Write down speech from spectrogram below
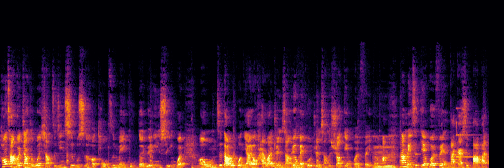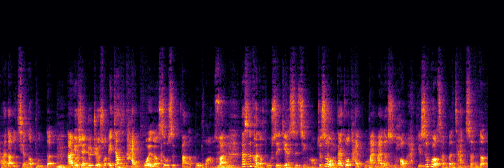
通常会这样子问小资金适不适合投资美股的原因，是因为呃，我们知道如果你要用海外券商，用美国券商是需要电汇费的嘛，嗯、那每次电汇费大概是八百块到一千二不等。嗯、那有些人就觉得说，哎，这样子太贵了，是不是反而不划算？嗯、但是可能忽视一件事情哈，就是我们在做台股买卖的时候，也是会有成本产生的。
